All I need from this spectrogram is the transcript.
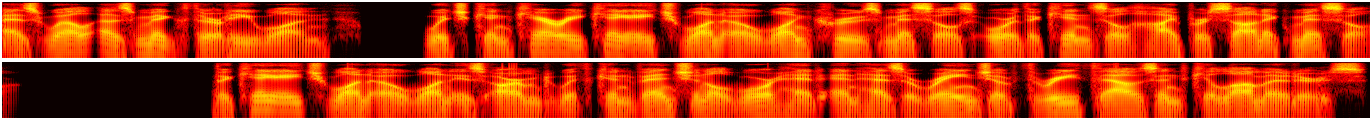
as well as MiG-31, which can carry KH-101 cruise missiles or the Kinzhal hypersonic missile. The KH-101 is armed with conventional warhead and has a range of 3,000 kilometers.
